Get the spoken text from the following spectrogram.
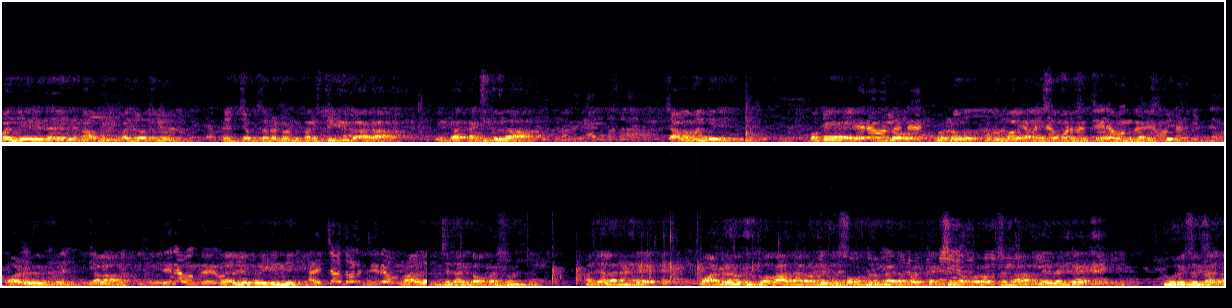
పని చేయలేదు అనేది నాకు ఈ పది రోజులు నేను చెప్తున్నటువంటి పరిస్థితి. ఇది కాక ఇంకా ఖచ్చితంగా చాలామంది ఒకే ఇంట్లో రెండు కుటుంబాలు కనీసం పరిస్థితి వాటి ఇప్పుడు చాలా వాల్యూ పెరిగింది. ప్రాధాన్యతడానికి అవకాశం ఉంటుంది. అది ఎలానంటే వాడరేవుకి ఇంకొక ఆధారం లేదు. సముద్రం మీద ప్రత్యక్షంగా పరోక్షంగా లేదంటే టూరిజం మీద.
